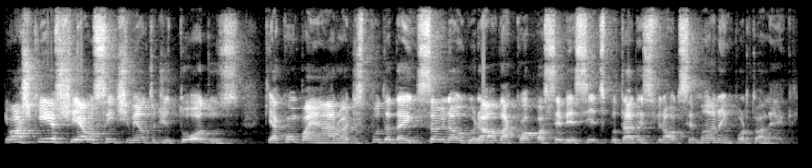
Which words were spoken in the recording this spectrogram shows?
Eu acho que este é o sentimento de todos que acompanharam a disputa da edição inaugural da Copa CBC disputada esse final de semana em Porto Alegre.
